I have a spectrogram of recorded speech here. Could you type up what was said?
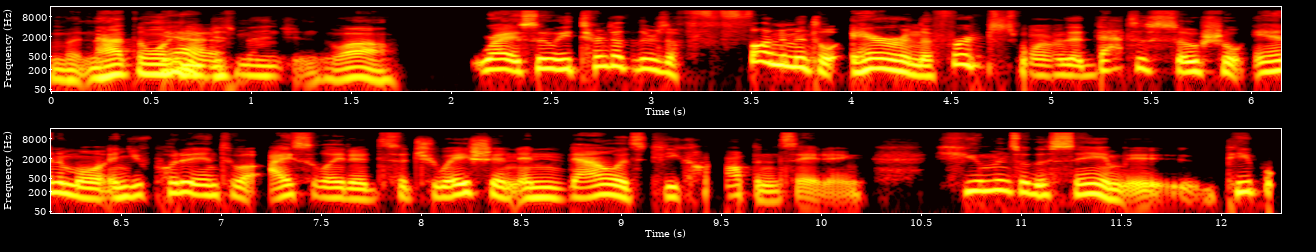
but not the one yeah. you just mentioned. Wow. Right. So it turns out there's a fundamental error in the first one that that's a social animal and you've put it into an isolated situation and now it's decompensating. Humans are the same. People,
